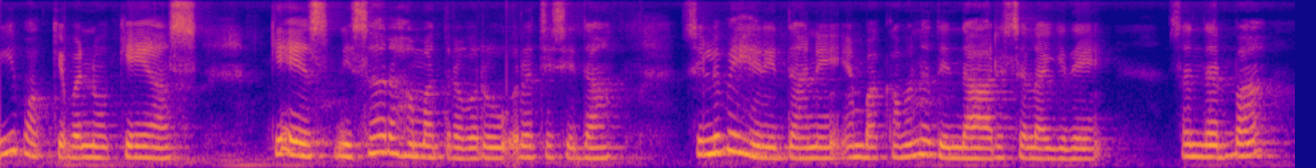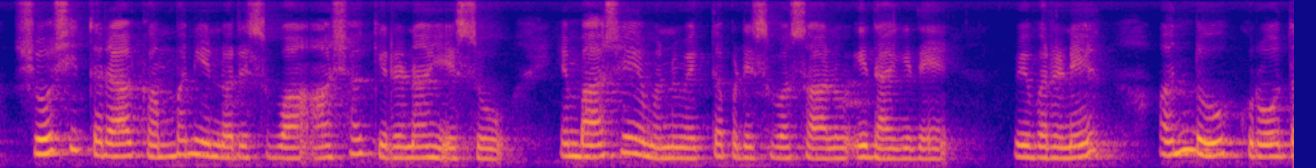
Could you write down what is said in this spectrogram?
ಈ ವಾಕ್ಯವನ್ನು K S K S Nisar ಅಹಮದ್ರವರು ರಚಿಸಿದ ಸಿಲುಬೆ ಹೇರಿದ್ದಾನೆ ಎಂಬ ಕವನದಿಂದ ಆರಿಸಲಾಗಿದೆ. ಸಂದರ್ಭ, ಶೋಷಿತರ ಕಂಬನಿಯನ್ನೊರೆಸುವ ಆಶಾಕಿರಣ ಯೇಸು ಎಂಬ ಆಶಯವನ್ನು ವ್ಯಕ್ತಪಡಿಸುವ ಸಾಲು ಇದಾಗಿದೆ. ವಿವರಣೆ, ಅಂದು ಕ್ರೋಧ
